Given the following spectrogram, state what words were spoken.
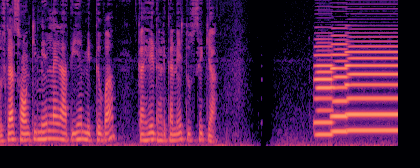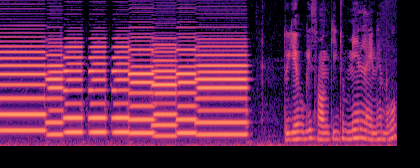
उसका सॉन्ग की मेन लाइन आती है, मितवा, कहे धड़कने तुझसे क्या। तो ये होगी सॉन्ग की जो मेन लाइन है वो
